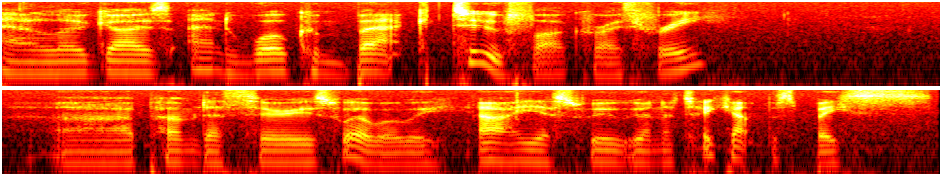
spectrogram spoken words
Hello guys and welcome back to Far Cry 3 uh, Permadeath series, where were we? Ah yes, we were going to take out this base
